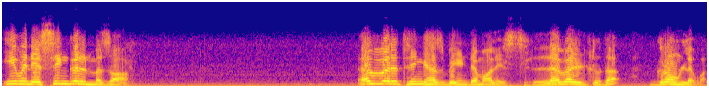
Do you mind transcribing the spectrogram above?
even a single mazar. Everything has been demolished, leveled to the ground level.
